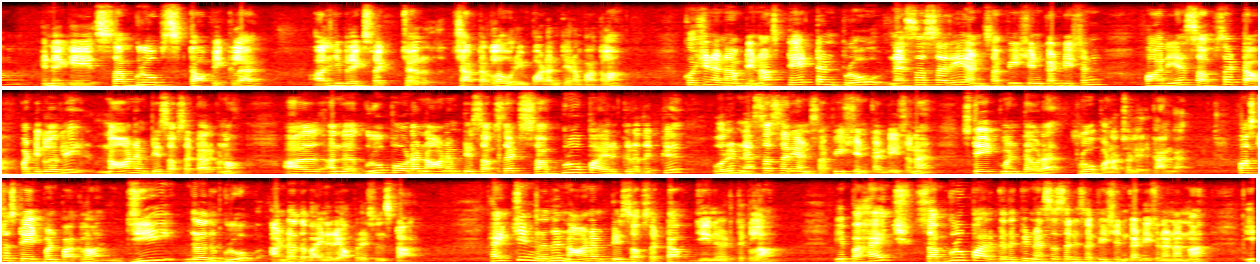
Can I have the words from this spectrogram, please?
வணக்கம். இன்னைக்கு சப்குரூப்ஸ் டாப்பிக்கில் அல்ஜிபிரிக் ஸ்ட்ரக்சர் சாப்டரில் ஒரு இம்பார்ட்டன்ட் தீரம் பார்க்கலாம். கொஷின் என்ன அப்படின்னா state and prove necessary and sufficient condition for a subset of particularly non empty சப்செட்டாக இருக்கணும். அது அந்த குரூப்போட நான் எம்டி சப்செட் சப்குரூப்பாக இருக்கிறதுக்கு ஒரு நெசசரி அண்ட் சஃபிஷியன்ட் கண்டிஷனை ஸ்டேட்மெண்ட்டோட ப்ரூவ் பண்ண சொல்லியிருக்காங்க. ஃபஸ்ட்டு ஸ்டேட்மெண்ட் பார்க்கலாம். ஜிங்கிறது group under the binary operation star ஹெச்ங்கிறது non empty subset of ஜீனு எடுத்துக்கலாம். இப்போ ஹெச் சப்குரூப்பாக இருக்கிறதுக்கு நெசசரி சஃபிஷியன்ட் கண்டிஷன் என்னென்னா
